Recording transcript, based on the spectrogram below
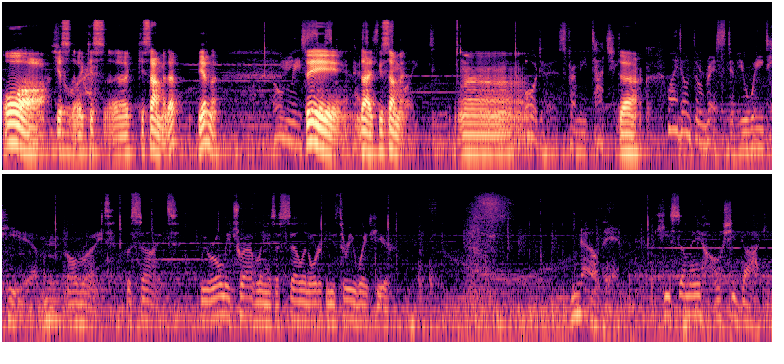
О, кис, кис, э, Кисамы, да? Верно? Ты, да, Кисамы. А, так. Besides, we were only traveling as a cell in order to you three wait here. Now then, Kisame Hoshigaki.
